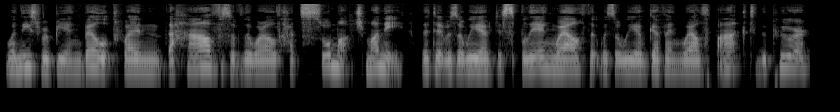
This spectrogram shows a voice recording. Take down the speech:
when these were being built when the halves of the world had so much money that it was a way of displaying wealth, it was a way of giving wealth back to the poor.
